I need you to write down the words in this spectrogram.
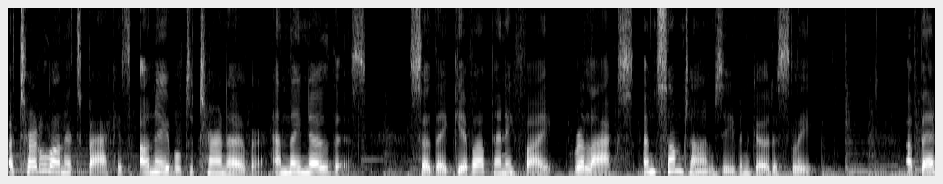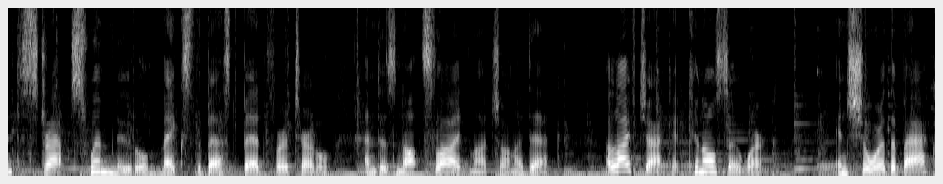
A turtle on its back is unable to turn over, and they know this, so they give up any fight, relax, and sometimes even go to sleep. A bent strapped swim noodle makes the best bed for a turtle and does not slide much on a deck. A life jacket can also work. Ensure the back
